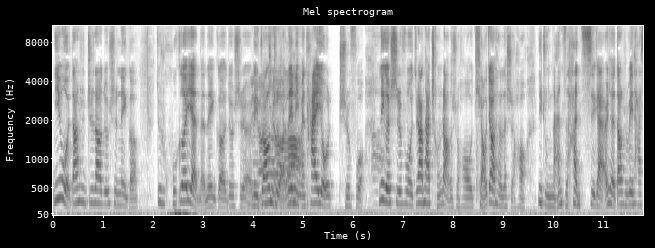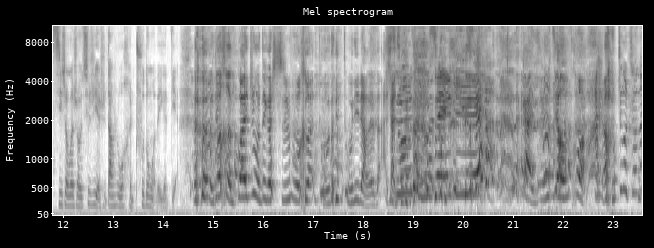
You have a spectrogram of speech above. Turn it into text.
因为我当时知道，就是那个。就是胡歌演的那个，就是伪装者，那里面他也有师傅，那个师傅就让他成长的时候调教他的时候，那种男子汉气概，而且当时为他牺牲的时候，其实也是当时我很触动我的一个点，我就很关注这个师傅和徒弟徒弟两个人的感情 感情交错。然后这个真的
